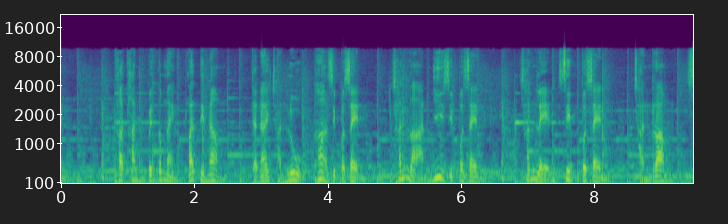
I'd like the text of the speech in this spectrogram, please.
10%ถ้าท่านเป็นตำแหน่งแพลตินัม จะได้ชั้นลูก 50%ชั้นหลาน 20%ชั้นเหลน 10%ชั้นร่ำ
